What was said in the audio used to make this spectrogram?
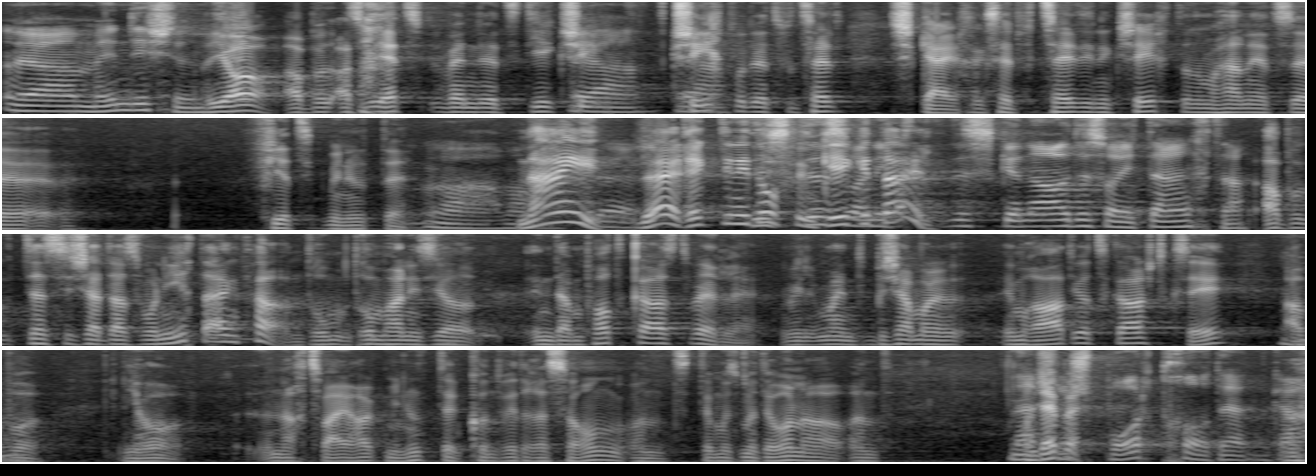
Ja, mindestens. Ja, aber also jetzt, wenn jetzt die Geschichte, Ja, die Geschichte ja. die du jetzt erzählst, das ist geil. Ich habe gesagt, erzähl deine Geschichte und wir haben jetzt äh, 40 Minuten. Ah, Mann. Nein, nein, reg dich nicht das auf, im das, Gegenteil. Ich, das ist genau das, was ich gedacht habe. Aber das ist ja das, was ich gedacht habe. Darum, darum habe ich es ja in diesem Podcast wählen. Weil ich meine, du bist ja mal im Radio zu Gast gesehen, Mhm. aber ja, nach zweieinhalb Minuten kommt wieder ein Song und da muss man da noch. Und, Dann Und eben- ja Sport gekommen. Dann, gell?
